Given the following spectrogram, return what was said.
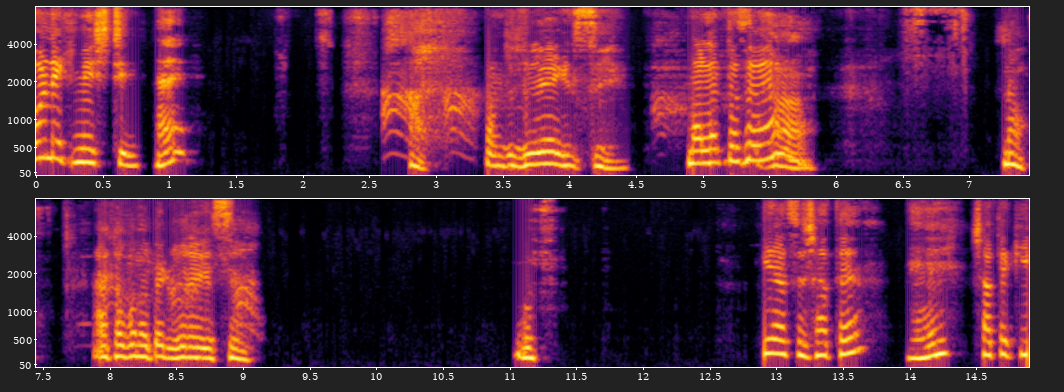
অনেক মিষ্টি হ্যাঁ? আমি তো ভরে গেছে। ভালো লাগতেছে না? হ্যাঁ। না পেট ভরে গেছে। কি আছে সাথে? হ্যাঁ? সাথে কি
